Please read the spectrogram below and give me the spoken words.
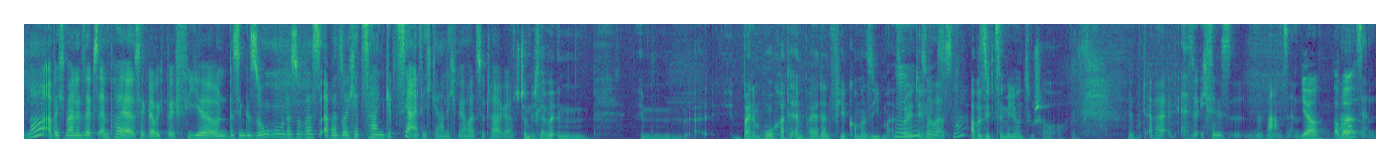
Ne? Aber ich meine, selbst Empire ist ja, glaube ich, bei 4 und ein bisschen gesunken oder sowas. Aber solche Zahlen gibt es ja eigentlich gar nicht mehr heutzutage. Stimmt, ich glaube, im, im, bei einem Hoch hatte Empire dann 4,7 als Hm, Rating. sowas, ne? Aber 17 Millionen Zuschauer auch. Na gut, aber also ich finde es äh, Wahnsinn. Ja, aber Wahnsinn.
